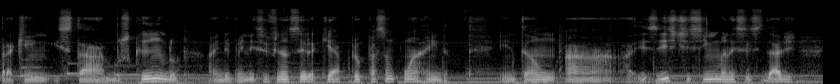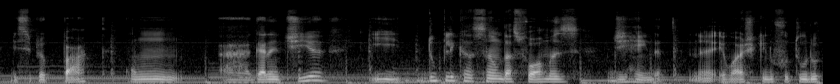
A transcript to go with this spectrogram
para quem está buscando a independência financeira, que é a preocupação com a renda. Então, a, existe sim uma necessidade de se preocupar com a garantia e duplicação das formas de renda. Né? Eu acho que no futuro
